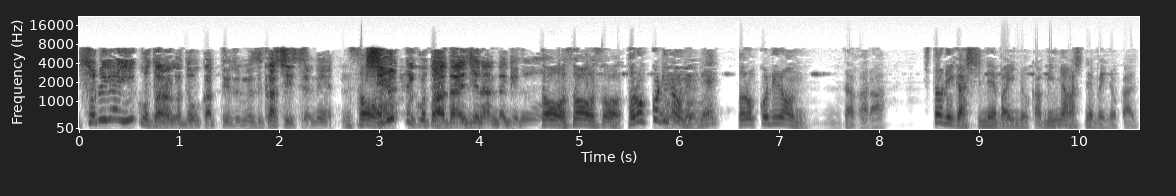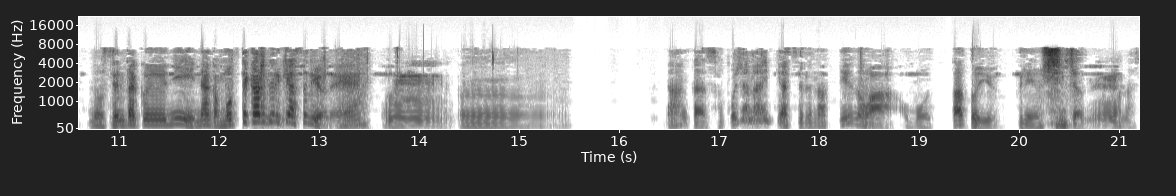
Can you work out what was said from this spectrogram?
それがいいことなのかどうかっていうと難しいですよね。そう。知るってことは大事なんだけど。そうそうそう。トロッコ理論だよね。トロッコ理論だから、一人が死ねばいいのか、みんなが死ねばいいのかの選択になんか持ってかれてる気がするよね。うん。うーん。なんかそこじゃない気がするなっていうのは思ったというクレヨンしんちゃんのお話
